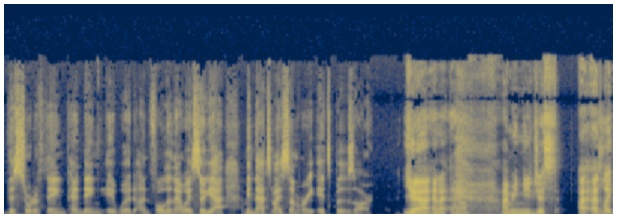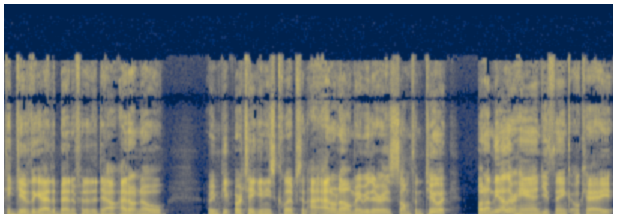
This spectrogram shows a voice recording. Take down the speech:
this sort of thing pending it would unfold in that way. So yeah, I mean that's my summary. It's bizarre. Yeah, and I, yeah. I mean, you just I, would like to give the guy the benefit of the doubt. I don't know. I mean, people are taking these clips, and I, I don't know. Maybe there is something to it. But on the other hand, you think, okay,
